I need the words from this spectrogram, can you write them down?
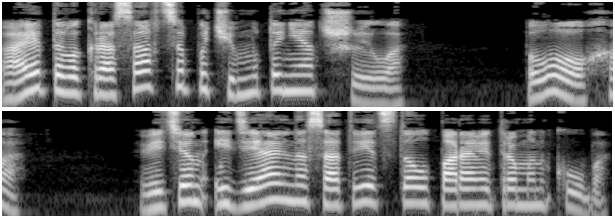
а этого красавца почему-то не отшила. Плохо. Ведь он идеально соответствовал параметрам инкуба.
